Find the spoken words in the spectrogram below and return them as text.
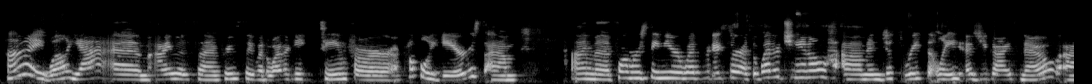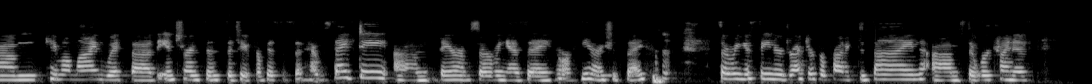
Hi. Well, yeah, um, I was uh, previously with the Weather Geek team for a couple of years. Um, I'm a former senior weather producer at the Weather Channel, um, and just recently, as you guys know, um, came online with uh, the Insurance Institute for Business and Home Safety. Um, there, I'm serving as a, or here I should say, serving as senior director for product design. Um, so we're kind of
